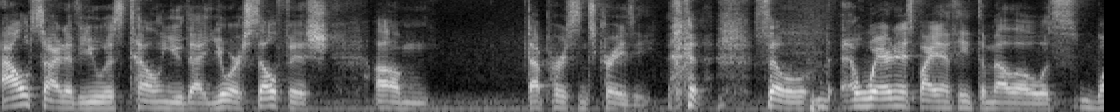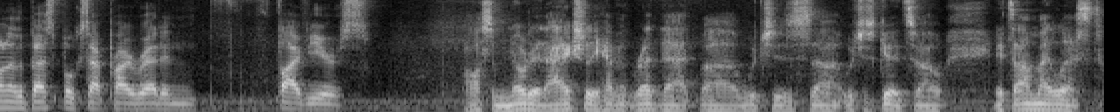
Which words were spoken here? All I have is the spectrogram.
outside of you is telling you that you're selfish, um, that person's crazy. so, Awareness by Anthony DeMello was one of the best books I've probably read in five years. Awesome, noted. I actually haven't read that, uh, which is uh, which is good. So it's on my list.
